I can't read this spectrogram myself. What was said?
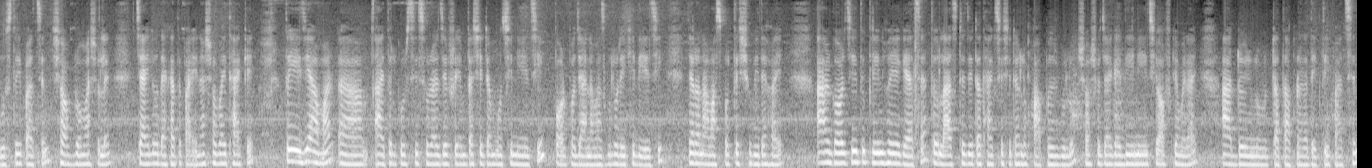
বুঝতেই পারছেন, সব রুম আসলে চাইলেও দেখাতে পারি না, সবাই থাকে। তো এই যে আমার আয়তুল কুরসি সুরার যে ফ্রেমটা সেটা মুছে নিয়েছি, পরপর জায়নামাজগুলো রেখে দিয়েছি, যেন নামাজ পড়তে সুবিধে হয়। আর ঘর যেহেতু ক্লিন হয়ে গেছে, তো লাস্টে যেটা থাকছে, সেটা হলো পাপোশগুলো শস্য জায়গায় দিয়ে নিয়েছি অফ ক্যামেরায় আর ড্রয়িং রুমটা তো আপনারা দেখতেই পাচ্ছেন।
